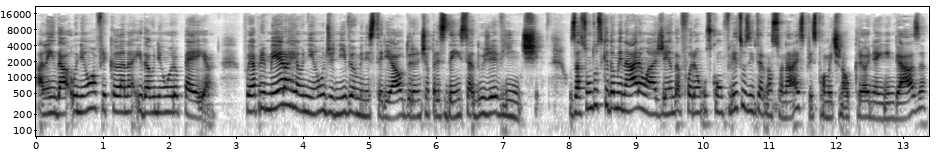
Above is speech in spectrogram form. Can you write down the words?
além da União Africana e da União Europeia. Foi a primeira reunião de nível ministerial durante a presidência do G20. Os assuntos que dominaram a agenda foram os conflitos internacionais, principalmente na Ucrânia e em Gaza,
